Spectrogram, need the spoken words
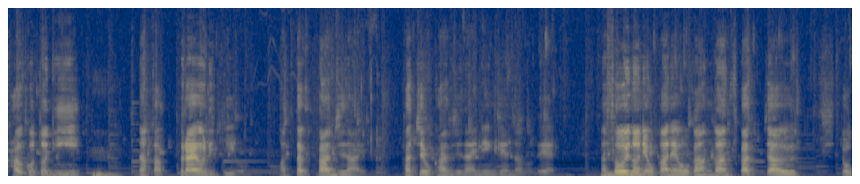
買うことにうん。なんかプライオリティを全く感じない価値を感じない人間なので、うん。そういうのにお金をガンガン使っちゃう人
